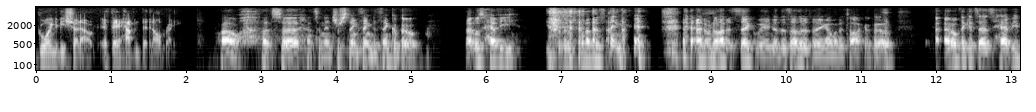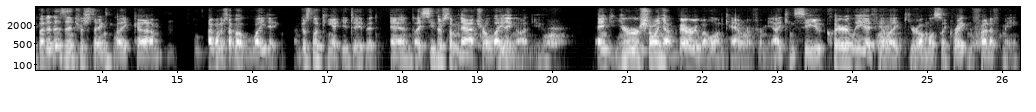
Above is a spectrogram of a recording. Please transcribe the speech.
going to be shut out if they haven't been already. Wow, that's uh, that's an interesting thing to think about. That was heavy. There's one other thing. I don't know how to segue into this other thing I want to talk about. I don't think it's as heavy, but it is interesting. Like, um, I want to talk about lighting. I'm just looking at you, David, and I see there's some natural lighting on you and you're showing up very well on camera for me. I can see you clearly. I feel like you're almost like right in front of me.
